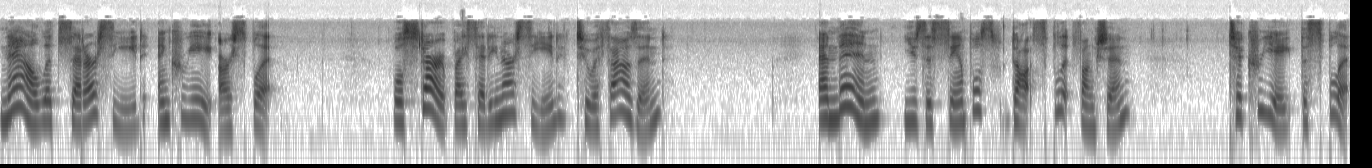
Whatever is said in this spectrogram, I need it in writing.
Now let's set our seed and create our split. We'll start by setting our seed to 1000 and then use the sample.split function to create the split.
